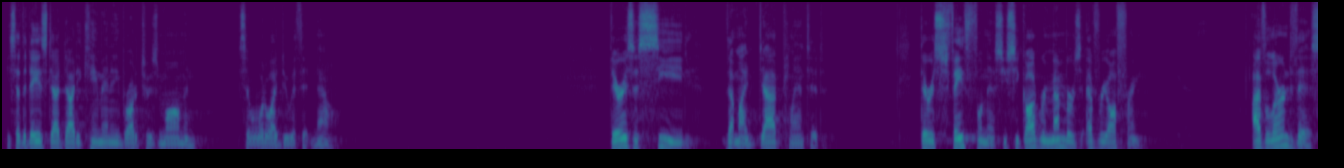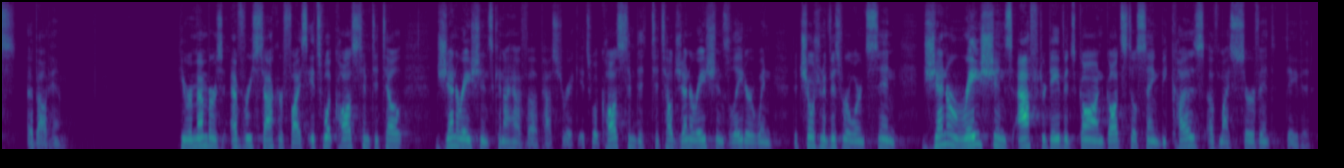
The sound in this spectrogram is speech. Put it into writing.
He said the day his dad died, he came in and he brought it to his mom, and he said, Well, what do I do with it now? There is a seed that my dad planted. There is faithfulness. You see, God remembers every offering. I've learned this about him. He remembers every sacrifice. It's what caused him to tell generations. Can I have uh, Pastor Rick? It's what caused him to, to tell generations later when the children of Israel were in sin. Generations after David's gone, God's still saying, Because of my servant David.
